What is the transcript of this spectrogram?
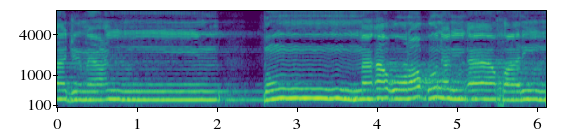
أجمعين ثم أغرقنا الآخرين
